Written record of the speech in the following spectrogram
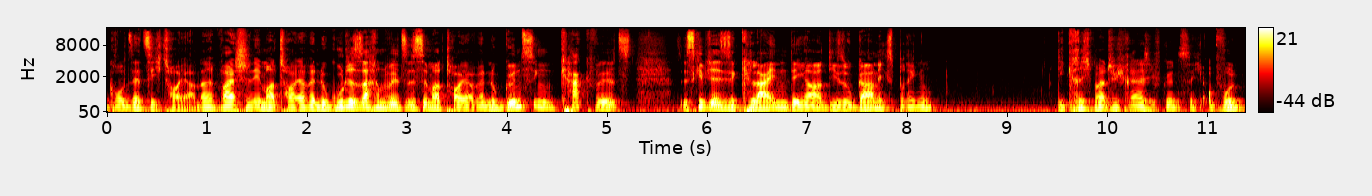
grundsätzlich teuer, ne? War schon immer teuer. Wenn du gute Sachen willst, ist es immer teuer. Wenn du günstigen Kack willst, es gibt ja diese kleinen Dinger, die so gar nichts bringen. Die kriegt man natürlich relativ günstig. Obwohl,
